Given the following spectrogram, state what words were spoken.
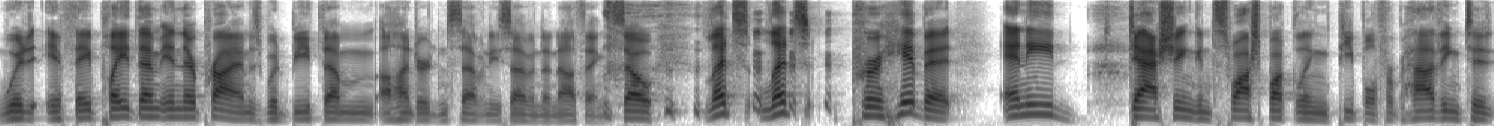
would if they played them in their primes, would beat them 177 to nothing. So let's let's prohibit any dashing and swashbuckling people from having to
